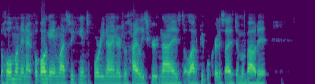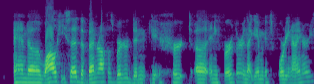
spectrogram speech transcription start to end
the whole Monday Night Football game last week against the 49ers was highly scrutinized. A lot of people criticized him about it. And uh, while he said that Ben Roethlisberger didn't get hurt uh, any further in that game against the 49ers,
